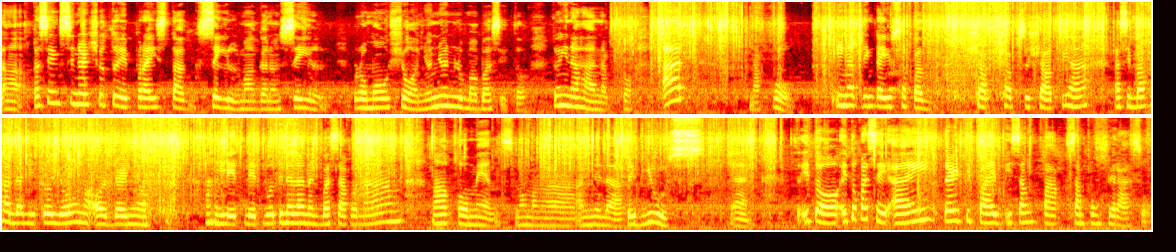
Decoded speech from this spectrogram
ah, kasi yung sinearch ko to eh price tag sale mga ganon sale promotion yun yun lumabas ito ito hinahanap ko at nako ingat din kayo sa pag shop shop sa Shopee ha kasi baka ganito yung order nyo ang late late buti na nagbasa ko ng mga comments ng mga ano nila reviews yan so ito ito kasi ay 35 isang pack 10 piraso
